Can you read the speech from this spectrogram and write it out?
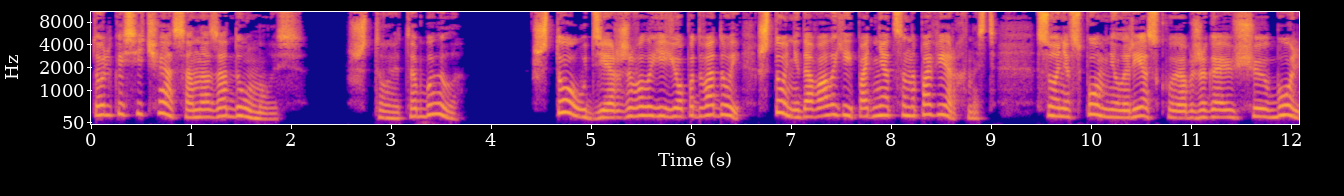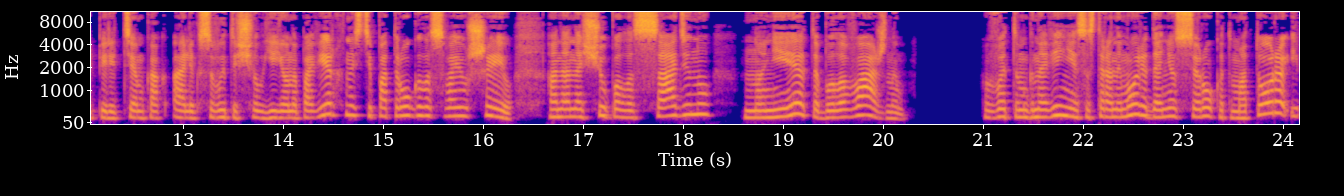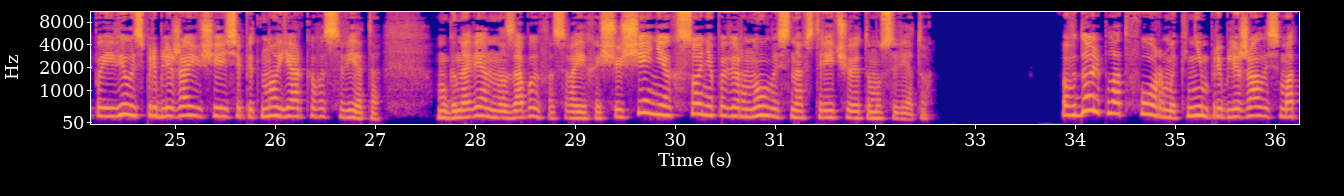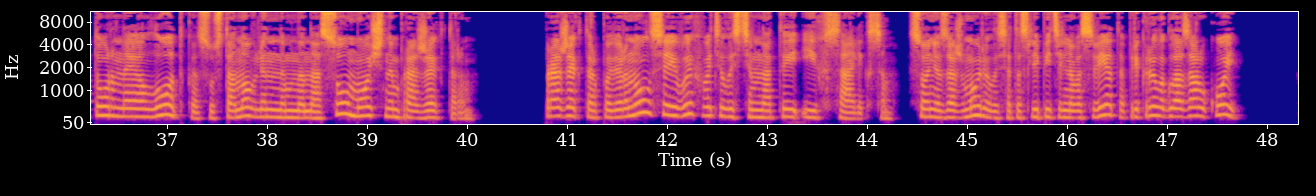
Только сейчас она задумалась, что это было. Что удерживало ее под водой? Что не давало ей подняться на поверхность? Соня вспомнила резкую, обжигающую боль перед тем, как Алекс вытащил ее на поверхность и потрогала свою шею. Она нащупала ссадину, но не это было важным. В это мгновение со стороны моря донесся рокот мотора и появилось приближающееся пятно яркого света. Мгновенно забыв о своих ощущениях, Соня повернулась навстречу этому свету. Вдоль платформы к ним приближалась моторная лодка с установленным на носу мощным прожектором. Прожектор повернулся и выхватил из темноты их с Алексом. Соня зажмурилась от ослепительного света, прикрыла глаза рукой.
